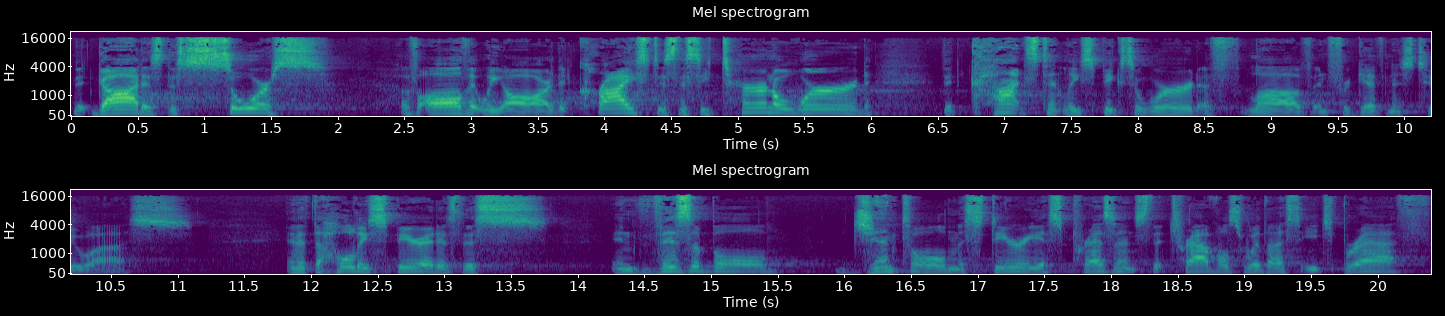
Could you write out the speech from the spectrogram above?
that God is the source of all that we are, that Christ is this eternal word that constantly speaks a word of love and forgiveness to us, and that the Holy Spirit is this invisible, gentle, mysterious presence that travels with us each breath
